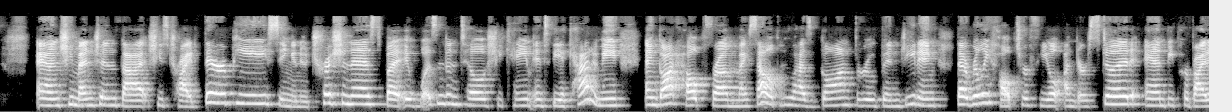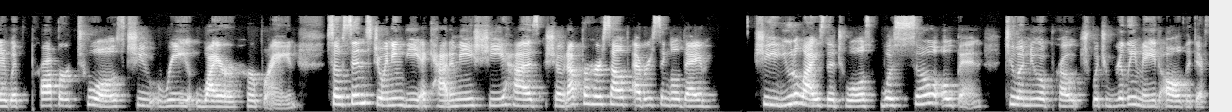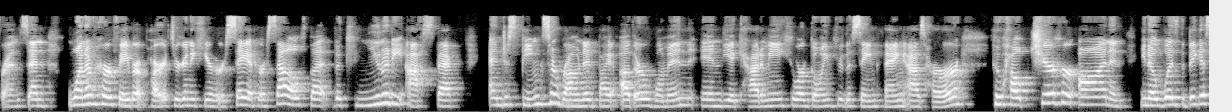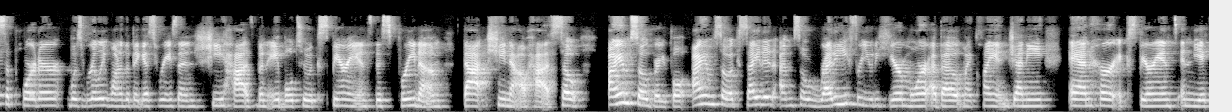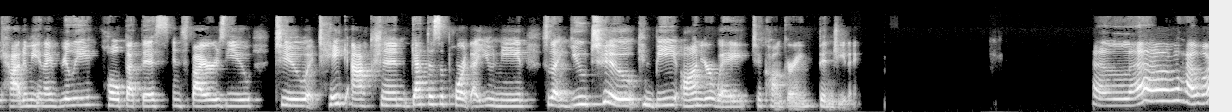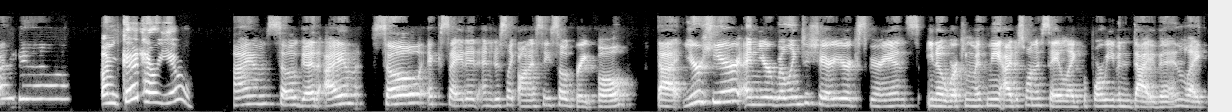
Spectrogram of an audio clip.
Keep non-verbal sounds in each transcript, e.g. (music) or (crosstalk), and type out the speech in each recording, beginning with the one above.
And she mentions that she's tried therapy, seeing a nutritionist, but it wasn't until she came into the academy and got help from myself, who has gone through binge eating, that really helped her feel understood and be provided with proper tools to rewire her brain. So, since joining the academy, she has showed up for herself every single day she utilized the tools, was so open to a new approach, which really made all the difference. And one of her favorite parts, you're going to hear her say it herself, but the community aspect and just being surrounded by other women in the academy who are going through the same thing as her who helped cheer her on and you know was the biggest supporter was really one of the biggest reasons she has been able to experience this freedom that she now has so I am so grateful. I am so excited. I'm so ready for you to hear more about my client, Jenny, and her experience in the academy. And I really hope that this inspires you to take action, get the support that you need so that you too can be on your way to conquering binge eating. Hello, how are you? I'm good. How are you? I am so good. I am so excited and just like honestly so grateful that you're here and you're willing to share your experience, you know, working with me. I just want to say like before we even dive in, like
